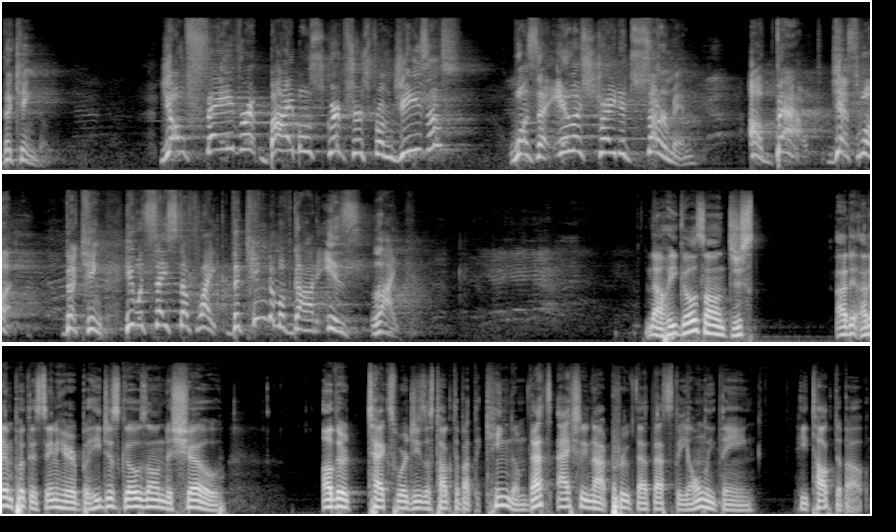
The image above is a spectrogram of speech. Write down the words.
the kingdom. Your favorite Bible scriptures from Jesus was an illustrated sermon about, guess what? The king. He would say stuff like, the kingdom of God is like. Now he goes on just I didn't I didn't put this in here, but he just goes on to show other texts where Jesus talked about the kingdom. That's actually not proof that that's the only thing he talked about.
